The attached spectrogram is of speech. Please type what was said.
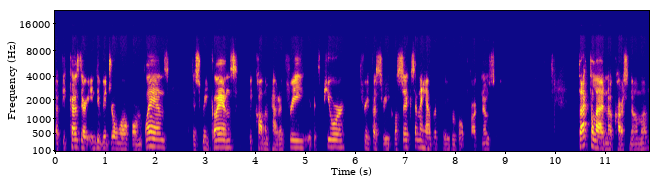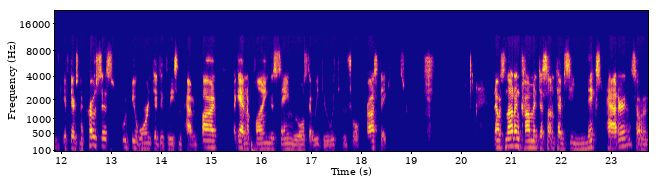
But because they're individual well-formed glands, discrete glands, we call them pattern three. If it's pure, three plus three equals six, and they have a favorable prognosis. Ductal adenocarcinoma, if there's necrosis, would be warranted at Gleason pattern five, again, applying the same rules that we do with usual prostate cancer. Now, it's not uncommon to sometimes see mixed patterns or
